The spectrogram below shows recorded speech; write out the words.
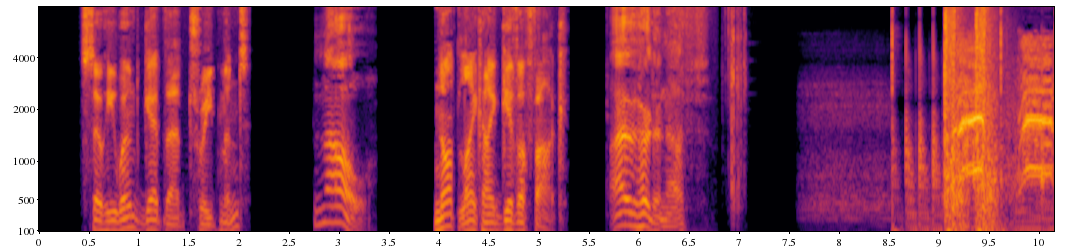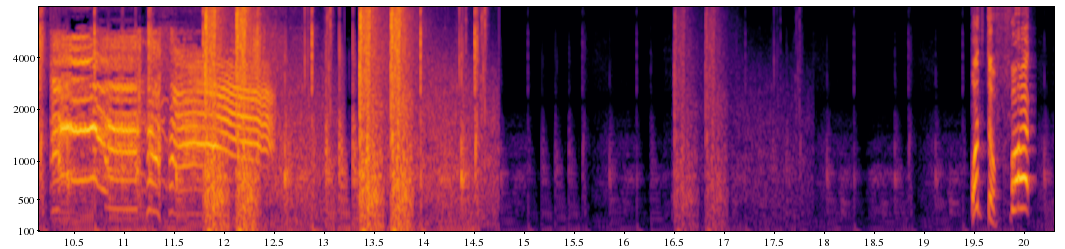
So he won't get that treatment? No, Not like I give a fuck. I've heard enough. the fuck?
